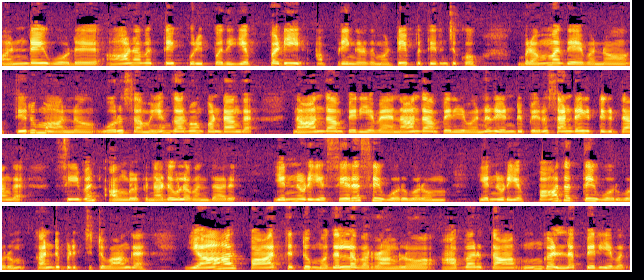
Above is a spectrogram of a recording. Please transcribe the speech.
மண்டை ஓடு ஆணவத்தை குறிப்பது எப்படி அப்படிங்கறத மட்டும் இப்ப தெரிஞ்சுக்கோ. பிரம்மதேவனும் திருமாலும் ஒரு சமயம் கர்வம் கொண்டாங்க. நான் தான் பெரியவன் நான் தான் பெரியவன்னு ரெண்டு பேரும் சண்டையிட்டுக்கிட்டாங்க. சிவன் அவங்களுக்கு நடுவுல வந்தாரு. என்னுடைய சிரசை ஒருவரும் என்னுடைய பாதத்தை ஒருவரும் கண்டுபிடிச்சிட்டு வாங்க. யார் பார்த்துட்டு முதல்ல வர்றாங்களோ அவர் தான் உங்கள பெரியவர்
